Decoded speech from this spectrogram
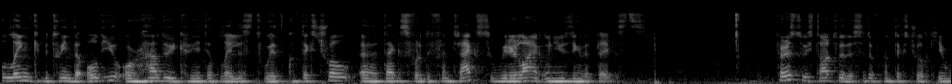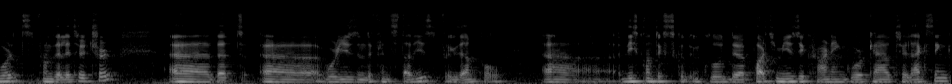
link between the audio or how do we create a playlist with contextual uh, tags for different tracks? We rely on using the playlists. First, we start with a set of contextual keywords from the literature uh, that uh, were used in different studies. For example, uh, these contexts could include party music, running, workout, relaxing.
